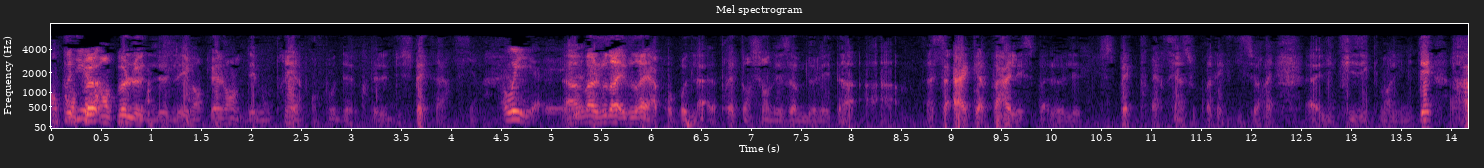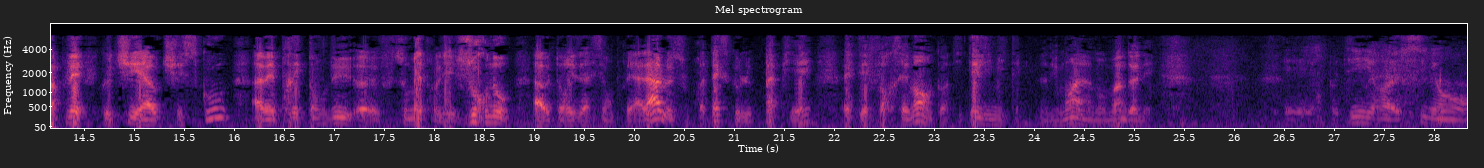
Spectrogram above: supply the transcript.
on peut, éventuellement le démontrer à propos du spectre artien. Oui. Euh, je, voudrais, je, voudrais, à propos de la prétention des hommes de l'État à, accaparer les, le, spectre hertzien sous prétexte qu'il serait euh, physiquement limité. Rappelez que Ceausescu avait prétendu euh, soumettre les journaux à autorisation préalable sous prétexte que le papier était forcément en quantité limitée, du moins à un moment donné. Et on peut dire, euh, si on,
